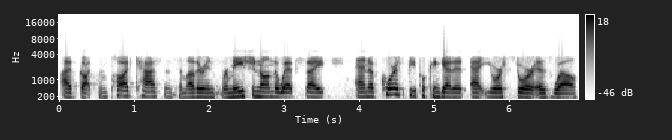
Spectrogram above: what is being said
I've got some podcasts and some other information on the website. And of course, people can get it at your store as well.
